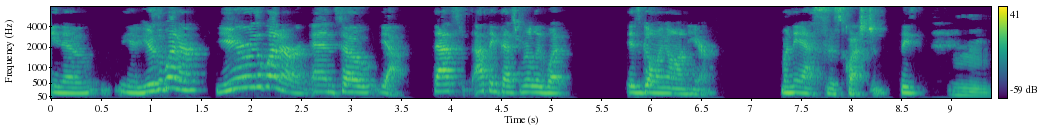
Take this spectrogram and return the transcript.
you know, you know, you're the winner, you're the winner. And so, yeah, that's, I think that's really what is going on here when he asks this question. These, mm.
